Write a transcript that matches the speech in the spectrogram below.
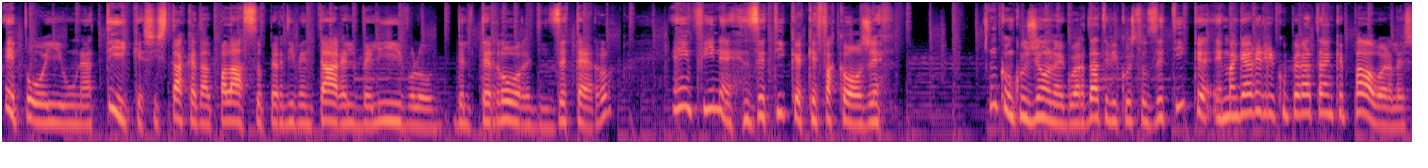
E poi una T che si stacca dal palazzo per diventare il velivolo del terrore di The Terror. E infine Zetic che fa cose. In conclusione, guardatevi questo ZTIC e magari recuperate anche Powerless,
